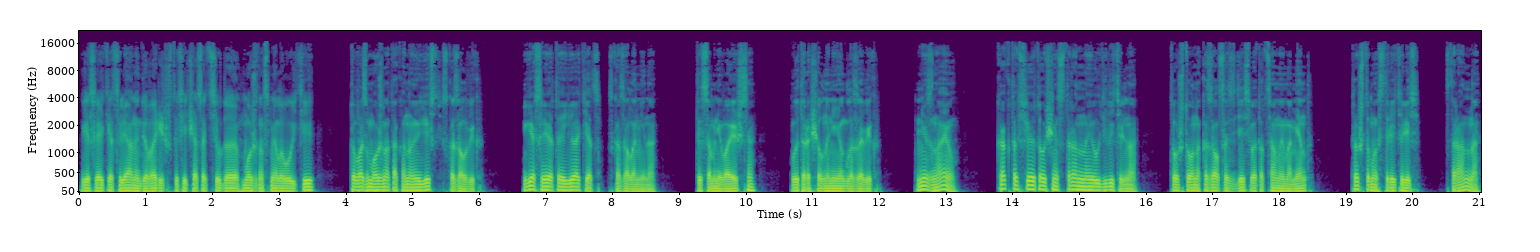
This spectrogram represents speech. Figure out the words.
Если отец Лианы говорит, что сейчас отсюда можно смело уйти, то, возможно, так оно и есть, сказал Вик. Если это ее отец, сказала Мина. Ты сомневаешься? Вытаращил на нее глаза Вик. Не знаю. Как-то все это очень странно и удивительно. То, что он оказался здесь в этот самый момент. То, что мы встретились. Странно.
